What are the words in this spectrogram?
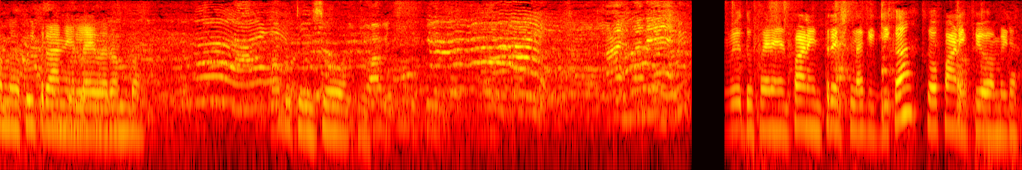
અમે કૂતરાને લાવ્યા રમવા. બધું જોવા. વેદુભાઈને પાણીની ત્રેસ લાગી ગઈ કા? તો પાણી પીવા મળ્યા.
